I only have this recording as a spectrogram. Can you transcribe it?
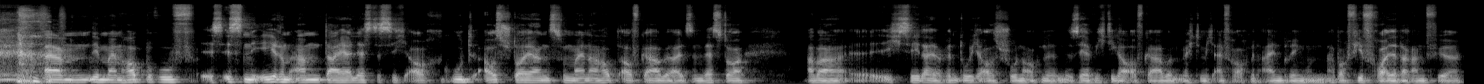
ähm, neben meinem Hauptberuf. Es ist ein Ehrenamt, daher lässt es sich auch gut aussteuern zu meiner Hauptaufgabe als Investor aber äh, ich sehe darin durchaus schon auch eine, eine, sehr wichtige Aufgabe und möchte mich einfach auch mit einbringen und habe auch viel Freude daran, für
